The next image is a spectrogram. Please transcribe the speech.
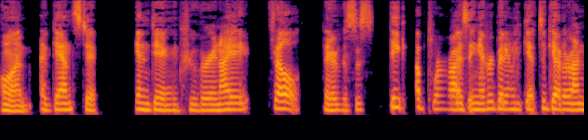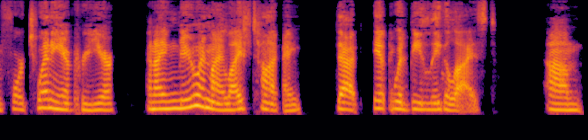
on against it in Vancouver. And I felt there was this big uprising. Everybody would get together on 420 every year. And I knew in my lifetime that it would be legalized. Um,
